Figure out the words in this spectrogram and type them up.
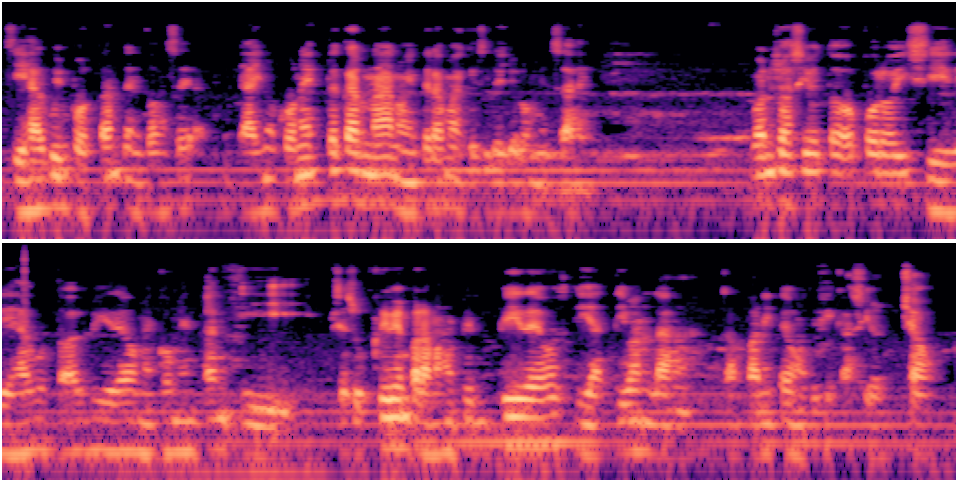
si es algo importante. Entonces, ahí no, con esta carnada nos enteramos de que sí leyó los mensajes. Bueno, eso ha sido todo por hoy. Si les ha gustado el video, me comentan y se suscriben para más videos y activan la campanita de notificación. Chao.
